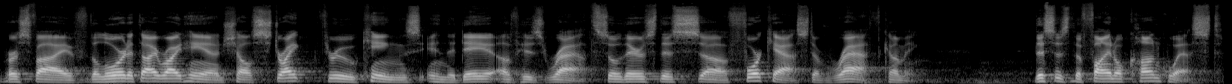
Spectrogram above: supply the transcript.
Verse 5 The Lord at thy right hand shall strike through kings in the day of his wrath. So there's this uh, forecast of wrath coming. This is the final conquest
